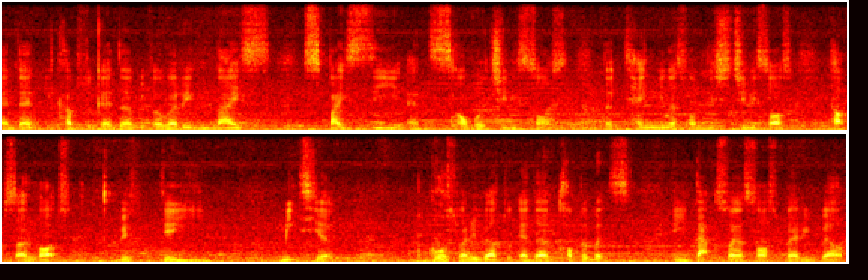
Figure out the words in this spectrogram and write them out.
and then it comes together with a very nice spicy and sour chili sauce. The tanginess from this chili sauce helps a lot with the meat here goes very well together, complements the dark soy sauce very well.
